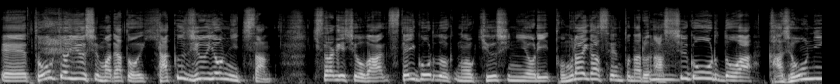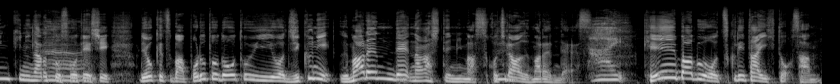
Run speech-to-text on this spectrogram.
えー、東京優駿まであと114日さん。きさらぎ賞はステイゴールドの急死により弔い合戦となるアッシュゴールドは過剰人気になると想定し、うん、両決馬ポルトドートイユを軸に生まれんで流してみます。こちらは生まれんです、うん、はい、競馬部を作りたい人さん、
